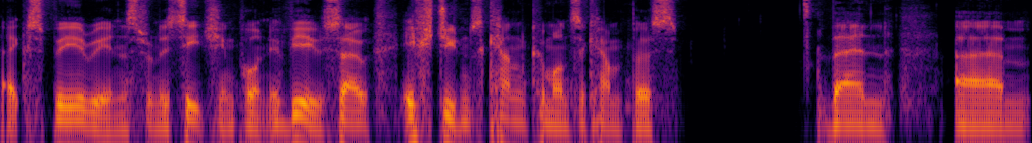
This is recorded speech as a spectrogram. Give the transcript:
experience from the teaching point of view. So if students can come onto campus then um,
